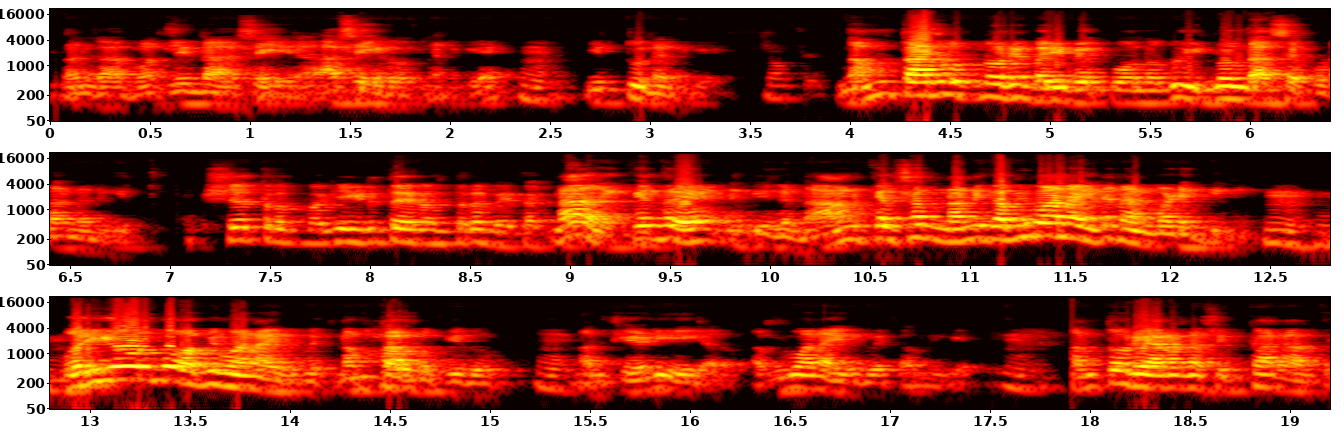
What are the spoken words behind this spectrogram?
ನಂಗೆ ಮೊದಲಿಂದ ಆಸೆ ಆಸೆ ಇರೋದು ನನಗೆ. ಇತ್ತು ನನಗೆ. ನಮ್ಮ ತಾಲೂಕ್ನವರೇ ಬರಿಬೇಕು ಅನ್ನೋದು ಇನ್ನೊಂದು ಆಸೆ ಕೂಡ ನನಗಿತ್ತು. ಕ್ಷೇತ್ರದ ಬಗ್ಗೆ ಇಡ್ತಾ ಇರೋಂತರ ಬೇಕಾಗ್ತದೆ. ನಾ ಯಾಕೆಂದ್ರೆ ಈಗ ನಾನು ಕೆಲಸ ನನಗೆ ಅಭಿಮಾನ ಇದೆ ನಾನು ಮಾಡಿದ್ದೀನಿ. ಬರೆಯೋರ್ಗೂ ಅಭಿಮಾನ ಇರ್ಬೇಕು ನಮ್ಮ ತಾಲೂಕು ಇದು ಅಂತ ಹೇಳಿ ಅಭಿಮಾನ ಇರ್ಬೇಕು ಅವನಿಗೆ ಅಂತವ್ರು ಯಾರನ್ನ ಸಿಗ್ತಾರ ಅಂತ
